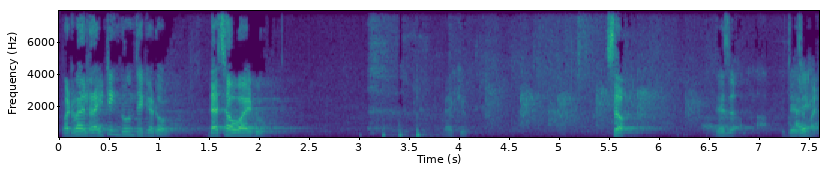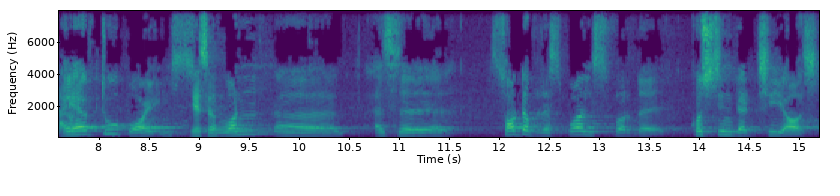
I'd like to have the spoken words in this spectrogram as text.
But while writing, don't think at all. That's how I do. Thank you. So, there's a. There's a I, mi- I have two points. Yes, sir. One uh, as a sort of response for the question that she asked.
